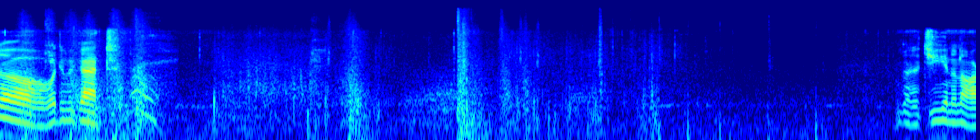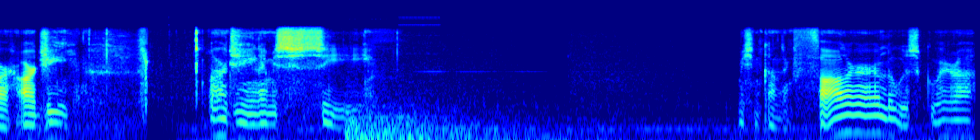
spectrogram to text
So, what do we got? We got a G and an R. RG. RG, let me see. Mission contact. Father Louis Guerra.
